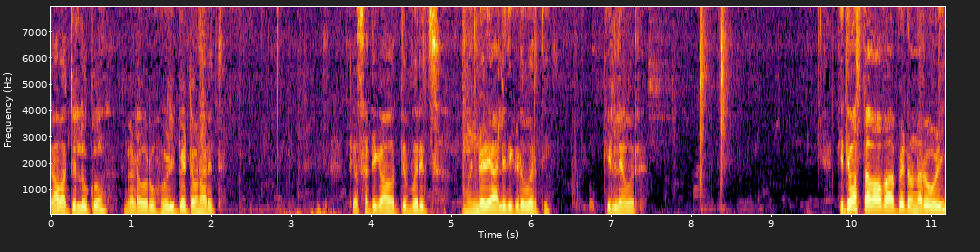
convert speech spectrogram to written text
गावातील लोक गडावर होळी पेटवणार आहेत. त्यासाठी गावातले बरेच मंडळी आली तिकडे वरती किल्ल्यावर. किती वाजता बाबा पेटवणार होळी?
